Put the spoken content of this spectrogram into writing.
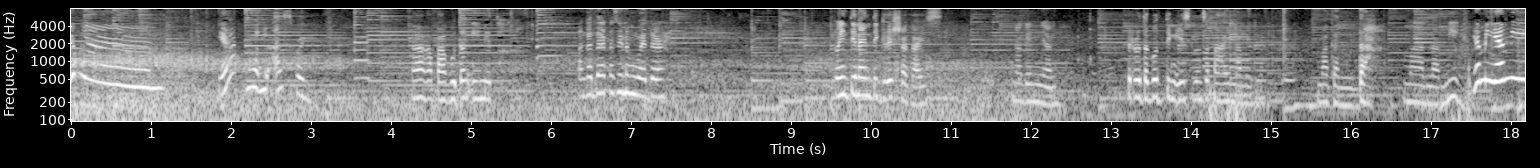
Yum, yum. Yeah, kumuha niyo ice cream. Nakakapagod ang init. Ang ganda kasi ng weather. 29 degrees siya guys. Na ganyan. Pero the good thing is dun sa bahay namin, maganda, malamig. Yummy, yummy!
